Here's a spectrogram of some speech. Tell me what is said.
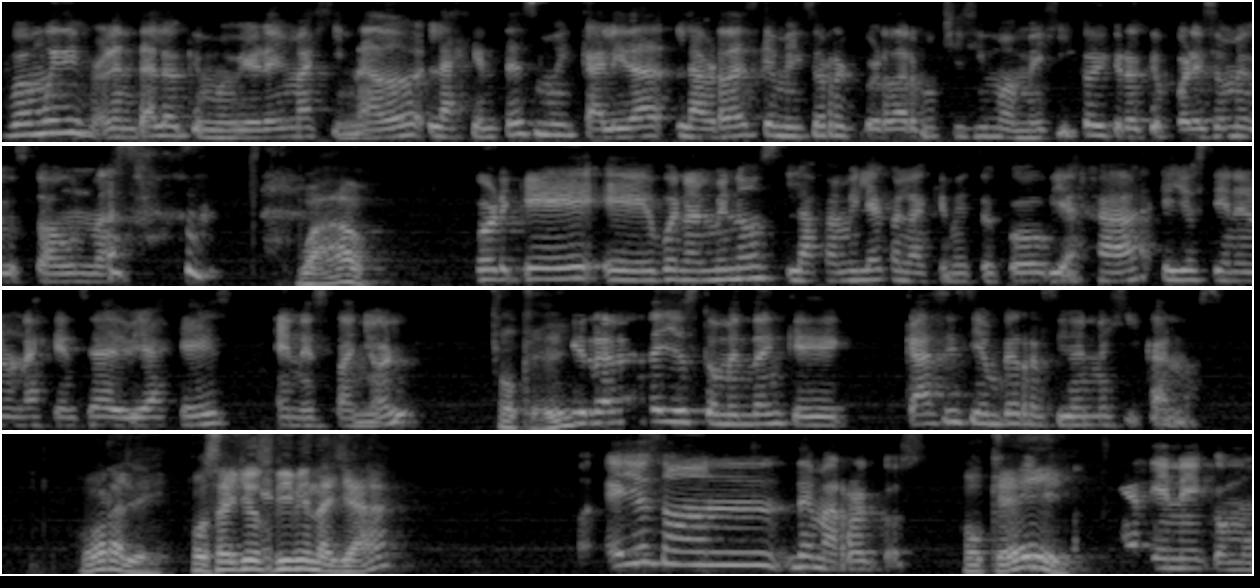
Fue muy diferente a lo que me hubiera imaginado. La gente es muy cálida. La verdad es que me hizo recordar muchísimo a México y creo que por eso me gustó aún más. Wow. Porque, eh, bueno, al menos la familia con la que me tocó viajar, ellos tienen una agencia de viajes en español. Ok. Y realmente ellos comentan que casi siempre reciben mexicanos. Órale. O sea, ¿ellos viven allá? Ellos son de Marruecos. Ok. tiene como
